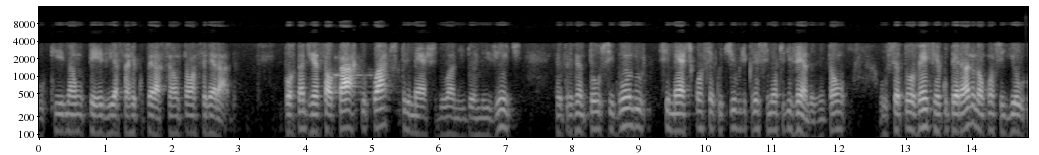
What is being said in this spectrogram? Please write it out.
o que não teve essa recuperação tão acelerada. Importante ressaltar que o quarto trimestre do ano de 2020 representou o segundo semestre consecutivo de crescimento de vendas. Então, o setor vem se recuperando, não conseguiu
